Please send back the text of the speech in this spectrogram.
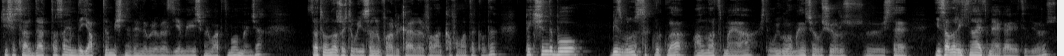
kişisel dert tasa hem de yaptığım iş nedeniyle böyle biraz yeme içme vaktim olmayınca. Zaten ondan sonra işte bu insanın fabrika ayarları falan kafama takıldı. Peki şimdi bu biz bunu sıklıkla anlatmaya, işte uygulamaya çalışıyoruz. Ee, İşte insanları ikna etmeye gayret ediyoruz.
